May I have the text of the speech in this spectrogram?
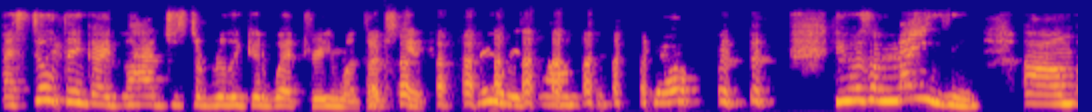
I still think I had just a really good wet dream once. I'm just kidding. Anyways, um, you know, he was amazing. Um,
